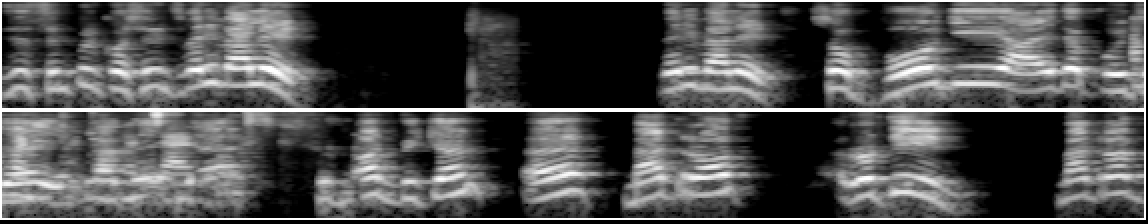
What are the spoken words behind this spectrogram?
இஸ் இஸ் சிம்பிள் கொஸ்டின் இட்ஸ் வெரி வேலிட் வெரி வேலிட் ஸோ போகி ஆயுத பூஜை எல்லாமே சுட் நாட் பிகம் மேட்டர் ஆஃப் ரொட்டீன் மேட்டர் ஆஃப்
